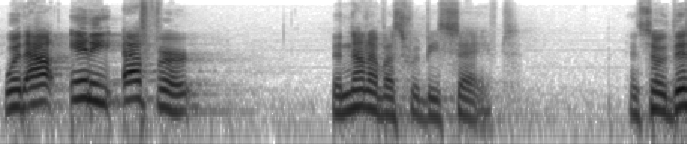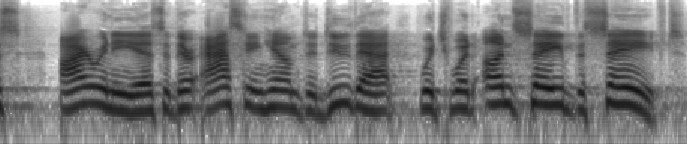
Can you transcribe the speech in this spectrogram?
without any effort, then none of us would be saved. And so, this irony is that they're asking him to do that which would unsave the saved.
